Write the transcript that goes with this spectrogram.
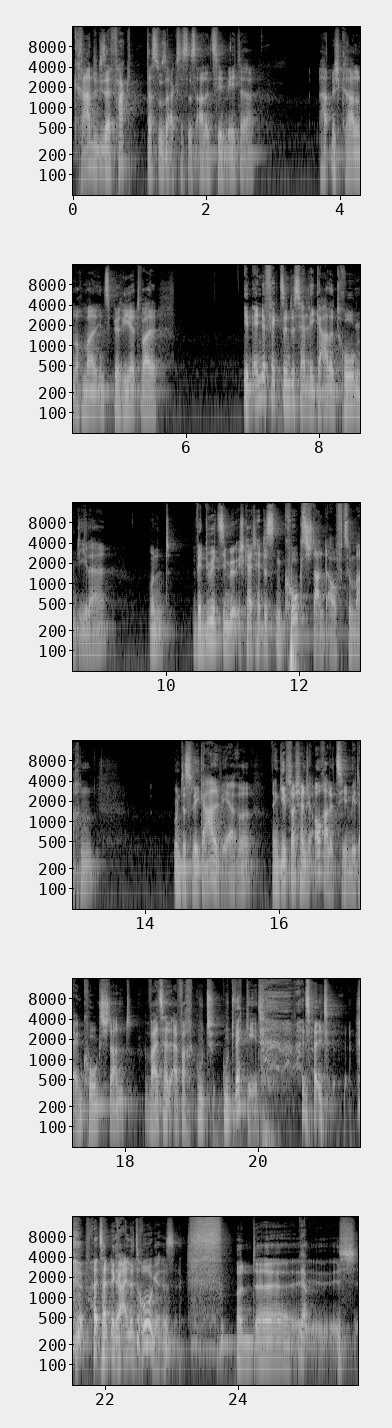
Gerade dieser Fakt, dass du sagst, das ist alle 10 Meter, hat mich gerade nochmal inspiriert, weil im Endeffekt sind es ja legale Drogendealer. Und wenn du jetzt die Möglichkeit hättest, einen Koksstand aufzumachen und das legal wäre, dann gibt es wahrscheinlich auch alle 10 Meter einen Koksstand, weil es halt einfach gut, gut weggeht. weil es halt weil es halt eine ja. geile Droge ist. Und äh, ja. ich,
